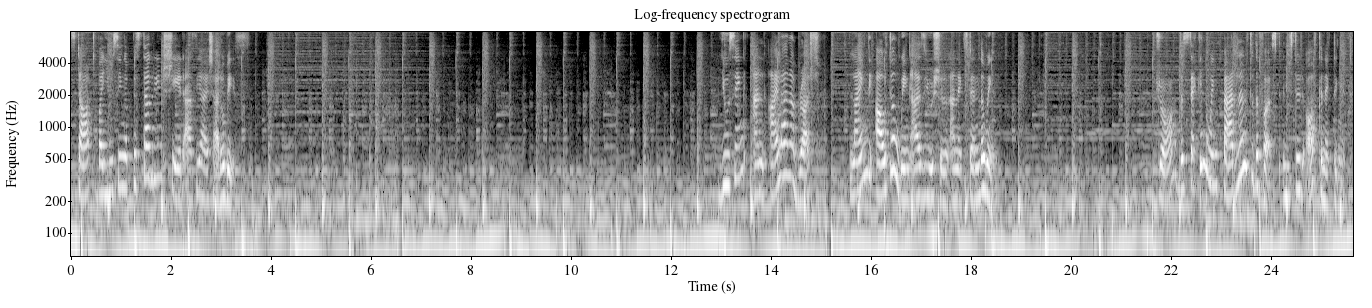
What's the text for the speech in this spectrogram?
Start by using a pista green shade as the eyeshadow base. Using an eyeliner brush, line the outer wing as usual and extend the wing. Draw the second wing parallel to the first instead of connecting it.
